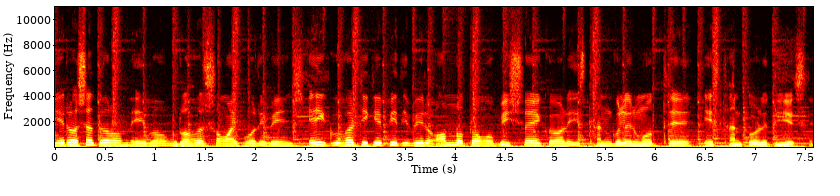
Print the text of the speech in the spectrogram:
এর অসাধারণ এবং রহস্যময় পরিবেশ এই গুহাটিকে পৃথিবীর অন্যতম বিস্ময়কর স্থানগুলির মধ্যে স্থান করে দিয়েছে।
